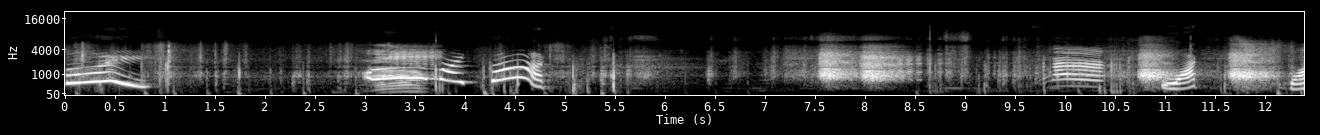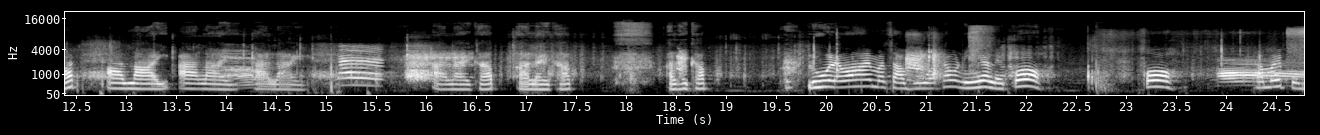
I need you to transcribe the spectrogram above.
เฮ้ย Oh my god วัดวัดอะไรอะไรอะไร อะไรครับ อะไรครับ อะไรครับ รู้เลยว่าให้มาสาบัวเท่านี้อะไรก็ ก็ทำให้ผม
